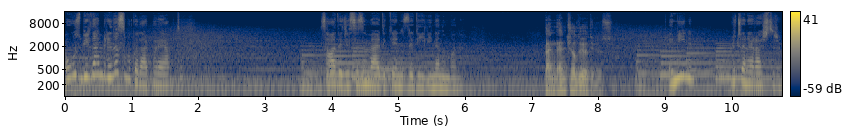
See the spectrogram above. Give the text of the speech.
Oğuz birdenbire nasıl bu kadar para yaptı? Sadece sizin verdiklerinizde değil inanın bana. Benden çalıyor diyorsun. Eminim. Lütfen araştırın.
